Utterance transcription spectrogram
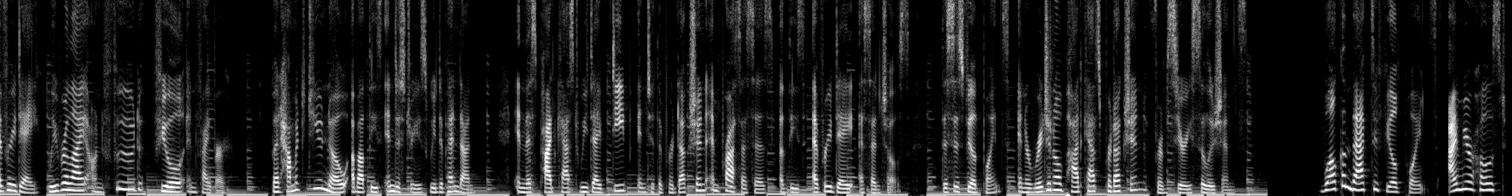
Every day, we rely on food, fuel, and fiber. But how much do you know about these industries we depend on? In this podcast, we dive deep into the production and processes of these everyday essentials. This is Field Points, an original podcast production from Ceres Solutions. Welcome back to Field Points. I'm your host,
